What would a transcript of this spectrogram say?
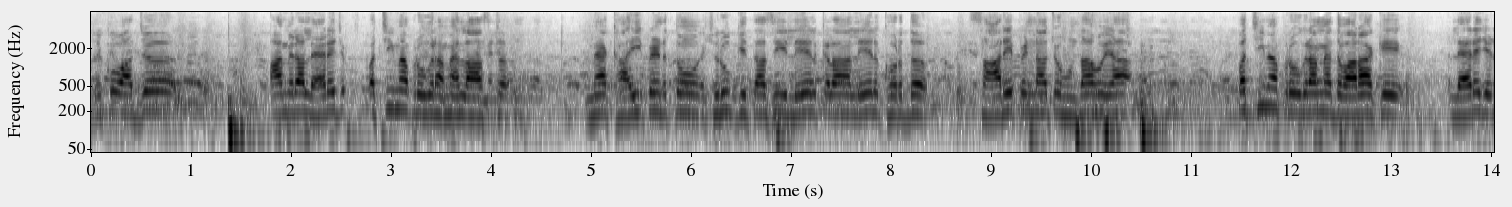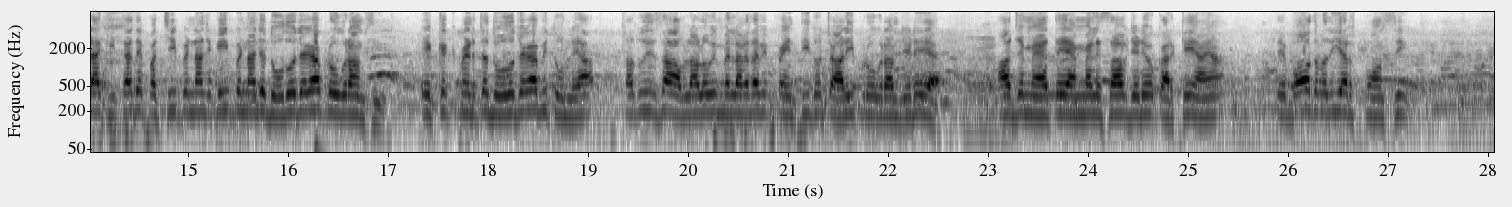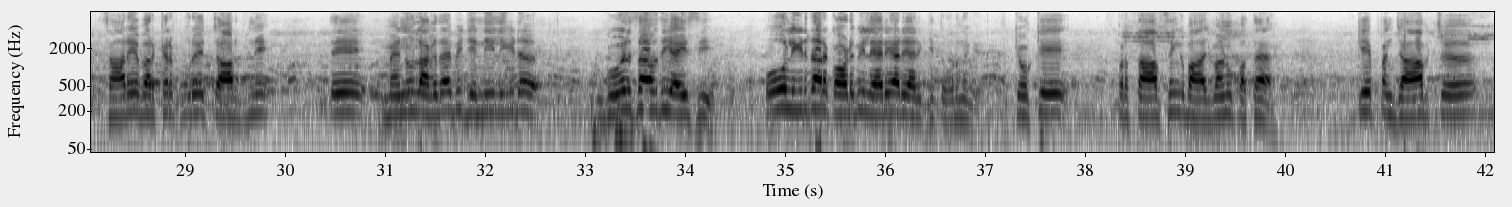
ਦੇਖੋ, ਅੱਜ ਆ ਮੇਰਾ ਲਹਿਰੇ ਚ 25ਵਾਂ ਪ੍ਰੋਗਰਾਮ ਹੈ ਲਾਸਟ ਮੈਂ ਖਾਈ ਪਿੰਡ ਤੋਂ ਸ਼ੁਰੂ ਕੀਤਾ ਸੀ, ਲੇਲ ਕਲਾਂ, ਲੇਲ ਖੁਰਦ, ਸਾਰੇ ਪਿੰਡਾਂ ਚੋਂ ਹੁੰਦਾ ਹੋਇਆ। 25ਵਾਂ ਪ੍ਰੋਗਰਾਮ ਮੈਂ ਦੁਬਾਰਾ ਕੇ ਲਹਿਰੇ ਜਿਹੜਾ ਕੀਤਾ ਤੇ 25 ਪਿੰਡਾਂ 'ਚ, ਕਈ ਪਿੰਡਾਂ 'ਚ ਦੋ ਦੋ ਜਗ੍ਹਾ ਪ੍ਰੋਗਰਾਮ ਸੀ। ਇੱਕ ਇੱਕ ਪਿੰਡ 'ਚ ਦੋ ਦੋ ਜਗ੍ਹਾ ਵੀ ਤੋਲਿਆ ਤਾਂ ਤੁਸੀਂ ਹਿਸਾਬ ਲਾ ਲਓ ਵੀ ਮੈਨੂੰ ਲੱਗਦਾ ਵੀ 35 ਤੋਂ 40 ਪ੍ਰੋਗਰਾਮ ਜਿਹੜੇ ਆ, ਅੱਜ ਮੈਂ ਤੇ ਐਮਐਲਏ ਸਾਹਿਬ ਜਿਹੜੇ ਉਹ ਕਰਕੇ ਆਇਆ ਤੇ ਬਹੁਤ ਵਧੀਆ ਰਿਸਪੌਂਸ ਸੀ। ਸਾਰੇ ਵਰਕਰ ਪੂਰੇ ਚਾਰਜ ਨੇ ਤੇ ਮੈਨੂੰ ਲੱਗਦਾ ਵੀ ਜਿੰਨੀ ਲੀਡ ਗੋਇਲ ਸਾਹਿਬ ਦੀ ਆਈ ਸੀ, ਉਹ ਲੀਡ ਦਾ ਰਿਕਾਰਡ ਵੀ ਲੈ ਰਿਹਾ ਰਿਆ ਕੀ ਤੋੜਨਗੇ। ਕਿਉਂਕਿ ਪ੍ਰਤਾਪ ਸਿੰਘ ਬਾਜਵਾ ਨੂੰ ਪਤਾ ਹੈ ਕਿ ਪੰਜਾਬ 'ਚ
